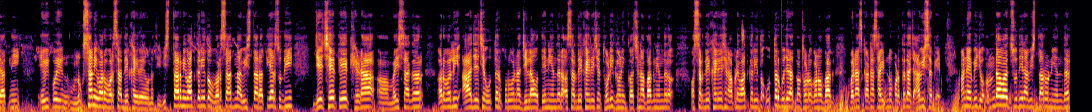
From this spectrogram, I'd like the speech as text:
જાતની એવી કોઈ નુકસાનીવાળો વરસાદ દેખાઈ રહ્યો નથી. વિસ્તારની વાત કરીએ તો વરસાદના વિસ્તાર અત્યાર સુધી જે છે તે ખેડા મહીસાગર, અરવલ્લી, આ જે છે ઉત્તર પૂર્વના જિલ્લાઓ તેની અંદર અસર દેખાઈ રહી છે. થોડી ઘણી કચ્છના ભાગની અંદર અસર દેખાઈ રહી છે અને આપણે વાત કરીએ તો ઉત્તર ગુજરાતનો થોડો ઘણો ભાગ બનાસકાંઠા સાઈડનો પણ કદાચ આવી શકે. અને બીજું, અમદાવાદ સુધીના વિસ્તારોની અંદર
